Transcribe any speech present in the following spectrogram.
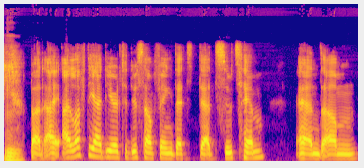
mm. But I, I love the idea to do something that that suits him, and um,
